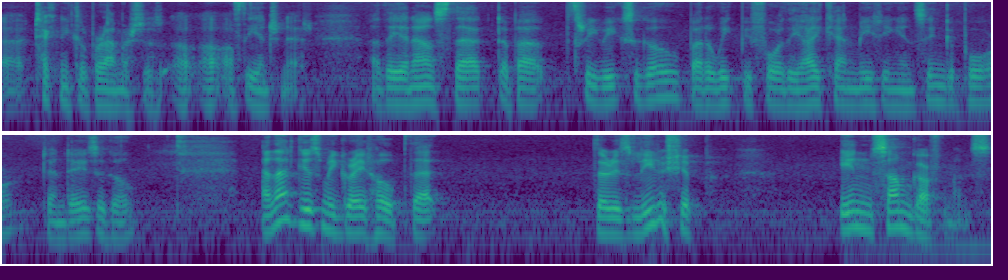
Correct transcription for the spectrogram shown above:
uh, technical parameters of, of the internet. Uh, they announced that about three weeks ago, about a week before the ICANN meeting in Singapore, 10 days ago. And that gives me great hope that there is leadership in some governments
